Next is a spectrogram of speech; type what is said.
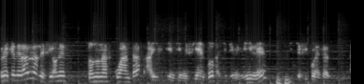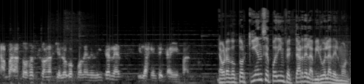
Pero en general las lesiones son unas cuantas, hay quien tiene cientos, hay quien tiene miles, y que sí pueden ser aparatosas, que son las que luego ponen en internet y la gente cae en pánico. Ahora, doctor, ¿quién se puede infectar de la viruela del mono?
